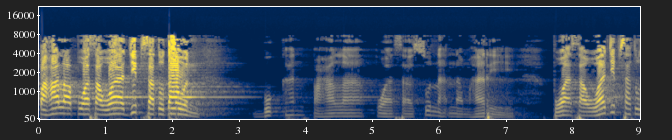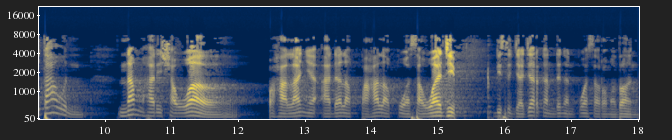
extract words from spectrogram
pahala puasa wajib satu tahun bukan pahala puasa sunnah enam hari puasa wajib satu tahun enam hari Syawal pahalanya adalah pahala puasa wajib disejajarkan dengan puasa Ramadan.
